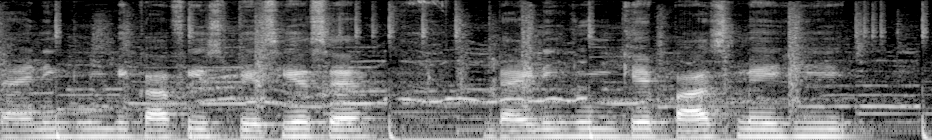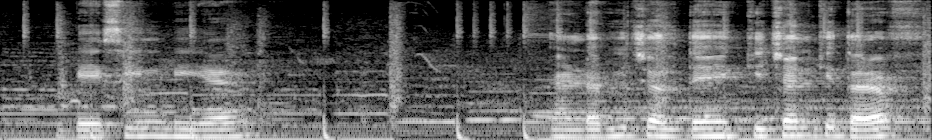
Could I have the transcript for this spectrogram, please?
डाइनिंग रूम भी काफ़ी स्पेसियस है। डाइनिंग रूम के पास में ही बेसिन भी है। एंड अभी चलते हैं किचन की तरफ़।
